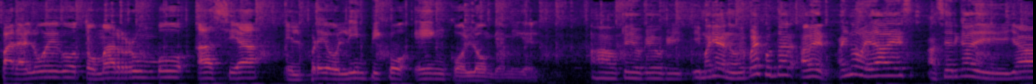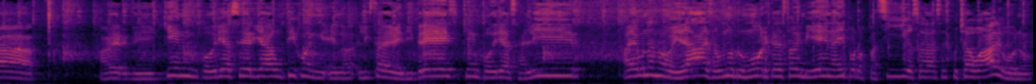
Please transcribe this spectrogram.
para luego tomar rumbo hacia el preolímpico en Colombia, Miguel. Ah, ok, ok, ok. Y Mariano, ¿me puedes contar? A ver, hay novedades acerca de ya. A ver, quién podría ser ya un fijo en, en la lista de 23, quién podría salir. Hay algunas novedades, algunos rumores que han estado en Viena ahí por los pasillos. ¿Has, escuchado algo o no?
